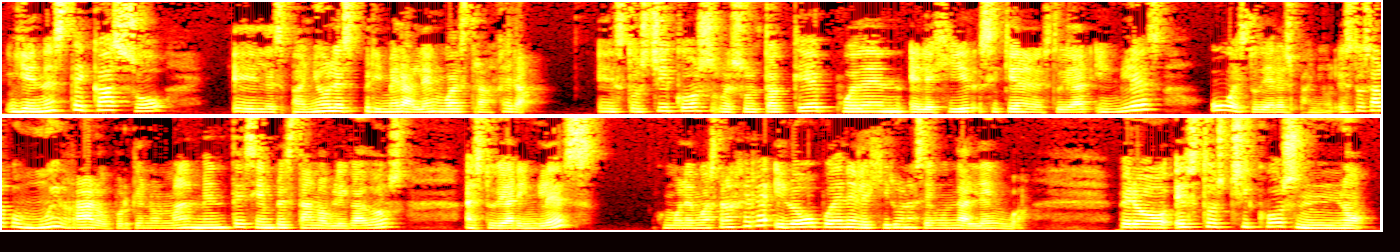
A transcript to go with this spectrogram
Y en este caso, el español es primera lengua extranjera. Estos chicos resulta que pueden elegir si quieren estudiar inglés o estudiar español. Esto es algo muy raro porque normalmente siempre están obligados a estudiar inglés como lengua extranjera y luego pueden elegir una segunda lengua. Pero estos chicos no.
